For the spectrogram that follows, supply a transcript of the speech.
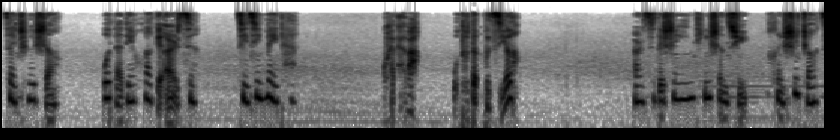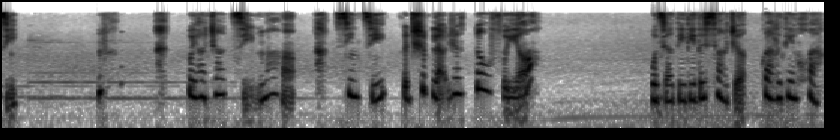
在车上，我打电话给儿子，几近媚态：“快来吧，我都等不及了。”儿子的声音听上去很是着急。不要着急嘛。心急可吃不了热豆腐哟。我娇滴滴的笑着挂了电话。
